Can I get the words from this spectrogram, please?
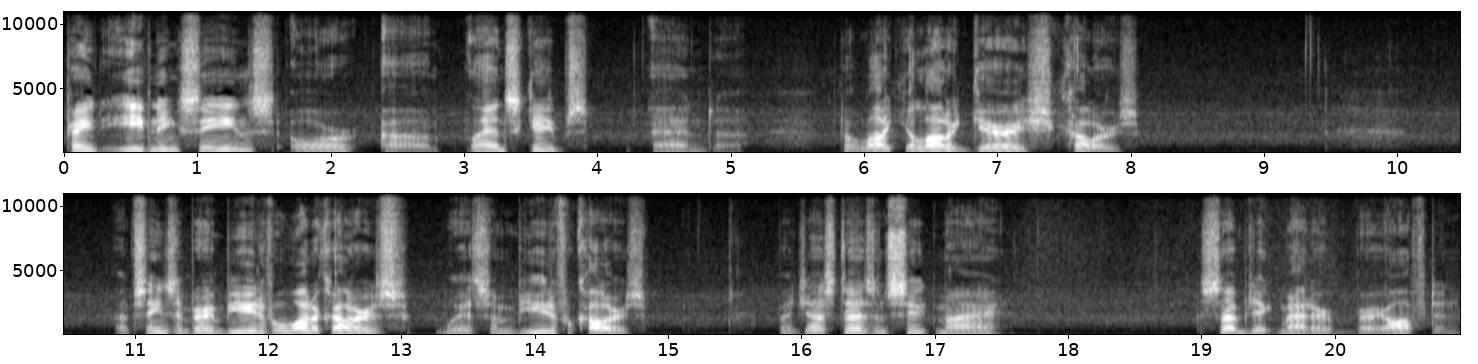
paint evening scenes or uh, landscapes and uh, don't like a lot of garish colors. I've seen some very beautiful watercolors with some beautiful colors, but just doesn't suit my subject matter very often.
